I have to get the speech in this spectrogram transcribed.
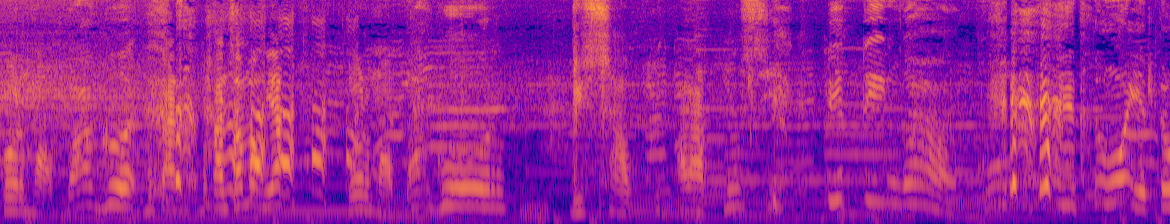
kur mau bagus bukan bukan sombong ya. Kur mau bagus bisa alat musik ditinggal. Itu itu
